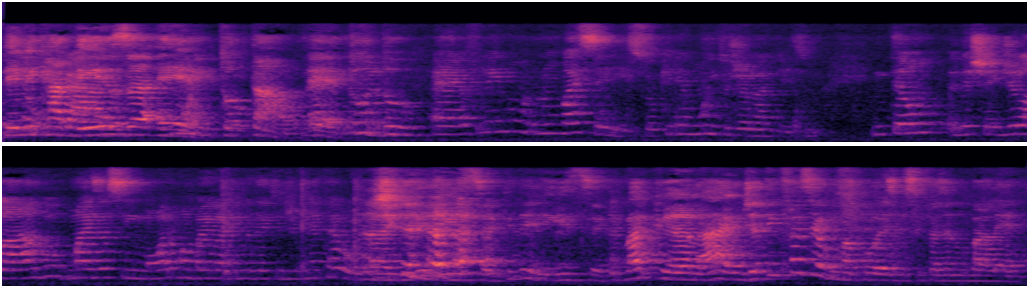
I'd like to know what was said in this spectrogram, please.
Delicadeza, é, total. né? É, Eu- tudo. É, eu falei, não, não vai ser isso, eu queria muito jornalismo. Então, eu deixei de lado, mas assim, mora uma bailarina dentro de mim até hoje. Ai, que delícia, que delícia, que bacana. Ah, um dia tem que fazer alguma coisa você fazendo balé.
